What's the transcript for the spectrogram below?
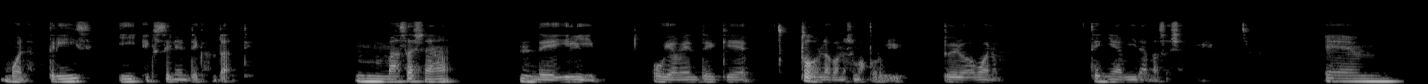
buena actriz y excelente cantante. Más allá de Glee, obviamente que todos la conocemos por Glee, pero bueno, tenía vida más allá de Glee. Em,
